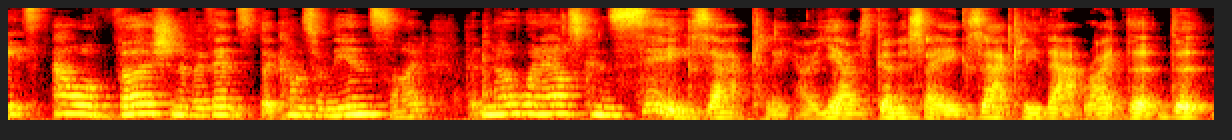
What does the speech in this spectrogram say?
It's our version of events that comes from the inside that no one else can see. Exactly. Uh, Yeah, I was going to say exactly that, right? That that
